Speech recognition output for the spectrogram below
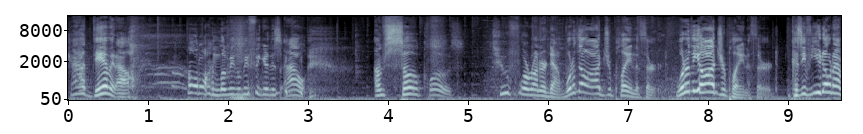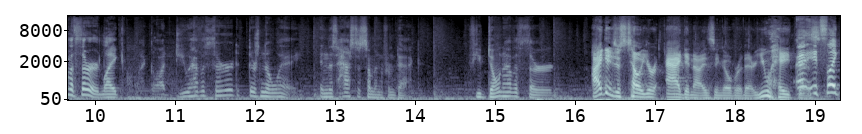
God damn it, Al. Hold on, let me let me figure this out. I'm so close. Two Forerunner down. What are the odds you're playing a third? What are the odds you're playing a third? Because if you don't have a third, like, oh my god, do you have a third? There's no way. And this has to summon from deck. If you don't have a third, I can just tell you're agonizing over there. You hate Uh, this. It's like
